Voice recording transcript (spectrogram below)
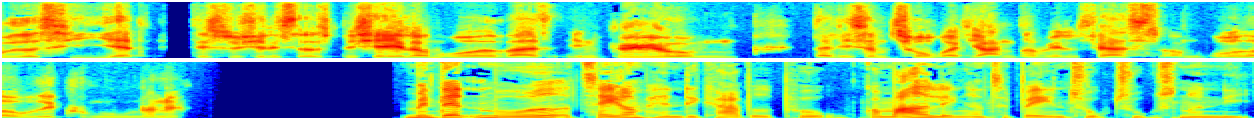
ude at sige, at det socialiserede specialområde var en gøgeunge, der ligesom tog af de andre velfærdsområder ude i kommunerne. Men den måde at tale om handicappet på går meget længere tilbage end 2009.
